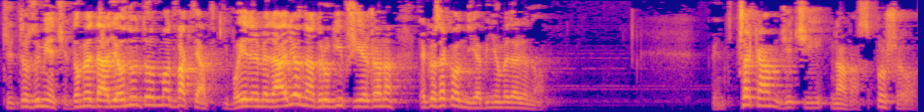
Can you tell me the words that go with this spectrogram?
czy to rozumiecie, do medalionu to on ma dwa kwiatki, bo jeden medalion, a drugi przyjeżdża na, jako zakonnik, aby nie medalionu. Więc czekam, dzieci, na was. Proszę o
